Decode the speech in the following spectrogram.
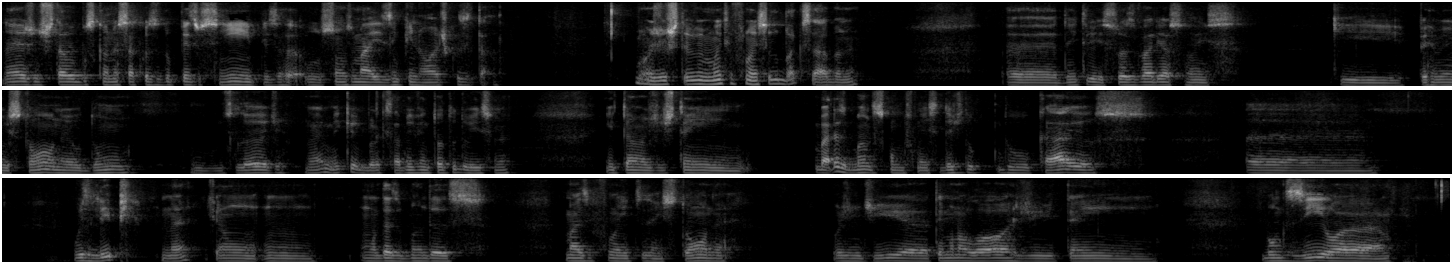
né? A gente estava buscando essa coisa do peso simples, os sons mais hipnóticos e tal. Bom, a gente teve muita influência do Black Sabbath, né? É, dentre suas variações que permeiam o Stoner, o Doom, o Sludge, né? Meio que o Black Sabbath inventou tudo isso, né? Então a gente tem várias bandas como influência, desde do, do Chaos, é, o Sleep, né? Que é um, um, uma das bandas mais influentes em Stoner. Hoje em dia tem Monolord, tem Bongzilla,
